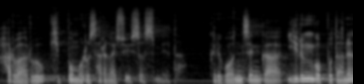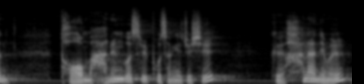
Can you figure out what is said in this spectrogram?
하루하루 기쁨으로 살아갈 수 있었습니다. 그리고 언젠가 잃은 것보다는 더 많은 것을 보상해 주실 그 하나님을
